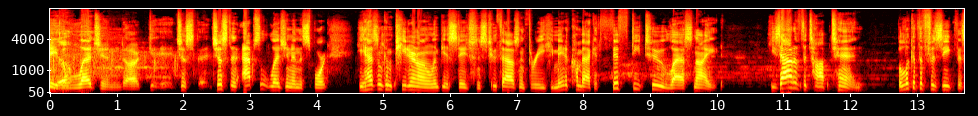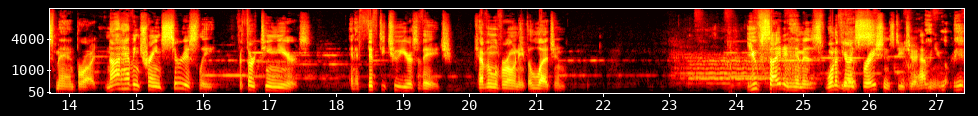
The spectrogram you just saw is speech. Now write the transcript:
Levrone, Yeah. the legend, uh, just just an absolute legend in the sport. He hasn't competed on Olympia stage since 2003. He made a comeback at 52 last night. He's out of the top 10, but look at the physique this man brought. Not having trained seriously for 13 years, and at 52 years of age, Kevin Levrone, the legend. You've cited him as one of your inspirations, DJ, haven't you? No, he,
